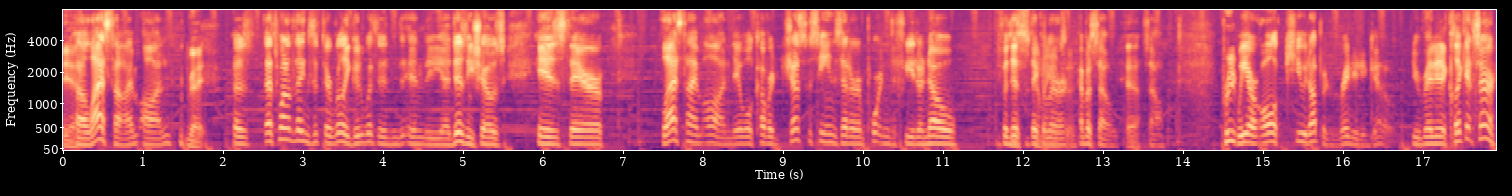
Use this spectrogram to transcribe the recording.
yeah, uh, last time on right, because that's one of the things that they're really good with in, in the uh, Disney shows is their last time on they will cover just the scenes that are important for you to know for this, This particular episode. episode. Yeah. So Pre- we are all queued up and ready to go. You ready to click it, sir?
